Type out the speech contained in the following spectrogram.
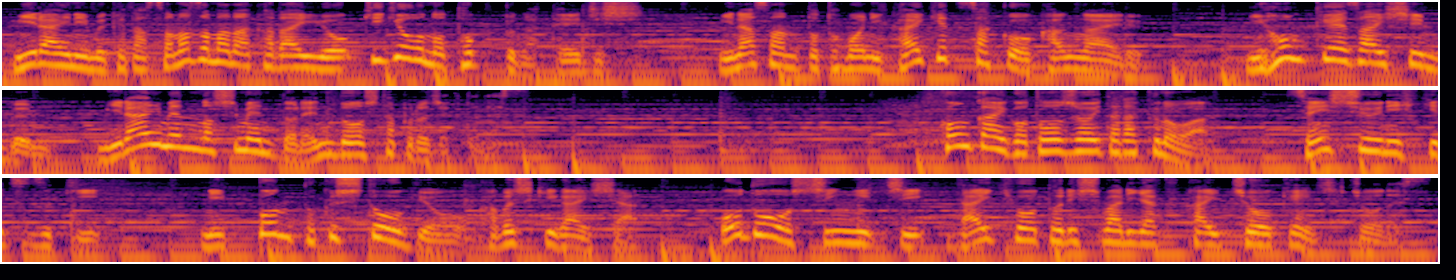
未来に向けたさまざまな課題を企業のトップが提示し皆さんと共に解決策を考える日本経済新聞未来面の紙面と連動したプロジェクトです。今回ご登場いただくのは先週に引き続き日本特殊陶業株式会社小道真一代表取締役会長兼社長です。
